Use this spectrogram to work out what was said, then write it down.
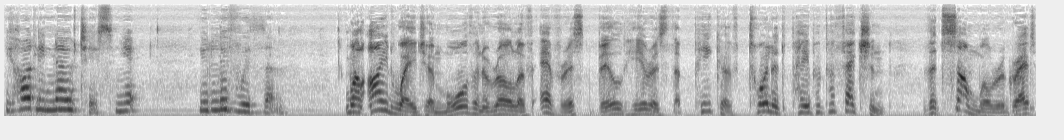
you hardly notice, and yet you live with them. Well, I'd wager more than a roll of Everest billed here as the peak of toilet paper perfection that some will regret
